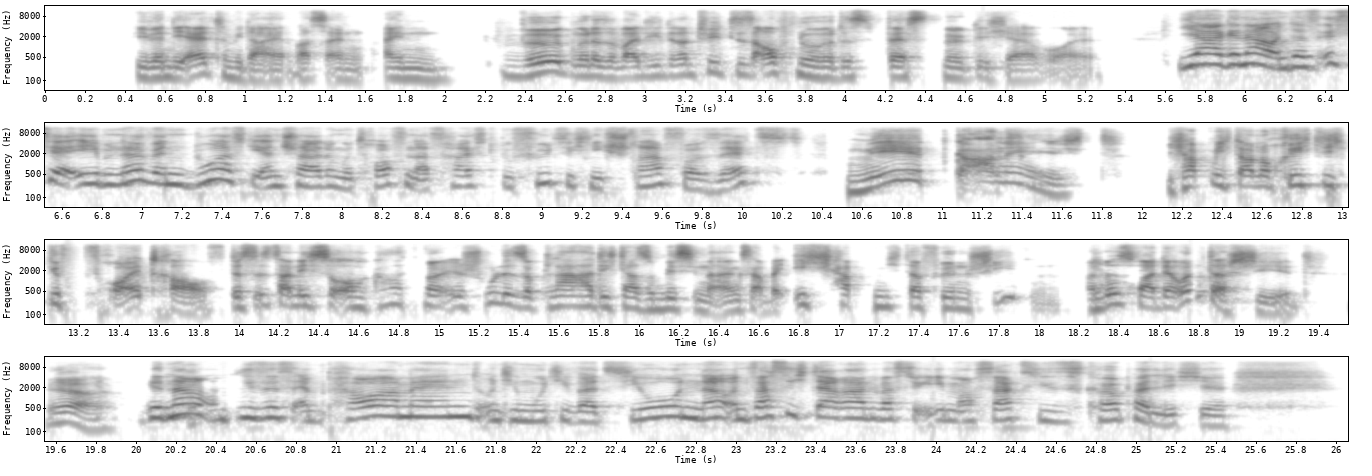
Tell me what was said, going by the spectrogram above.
wie wenn die Eltern wieder was ein, einwirken oder so, weil die natürlich das auch nur das Bestmögliche wollen. Ja, genau. Und das ist ja eben, ne, wenn du hast die Entscheidung getroffen, das heißt, du fühlst dich nicht strafversetzt. Nee, gar nicht. Ich habe mich da noch richtig gefreut drauf. Das ist da nicht so, oh Gott, neue Schule, so klar hatte ich da so ein bisschen Angst, aber ich habe mich dafür entschieden. Und das war der Unterschied. Ja. Genau, und dieses Empowerment und die Motivation, ne? Und was ich daran, was du eben auch sagst, dieses Körperliche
